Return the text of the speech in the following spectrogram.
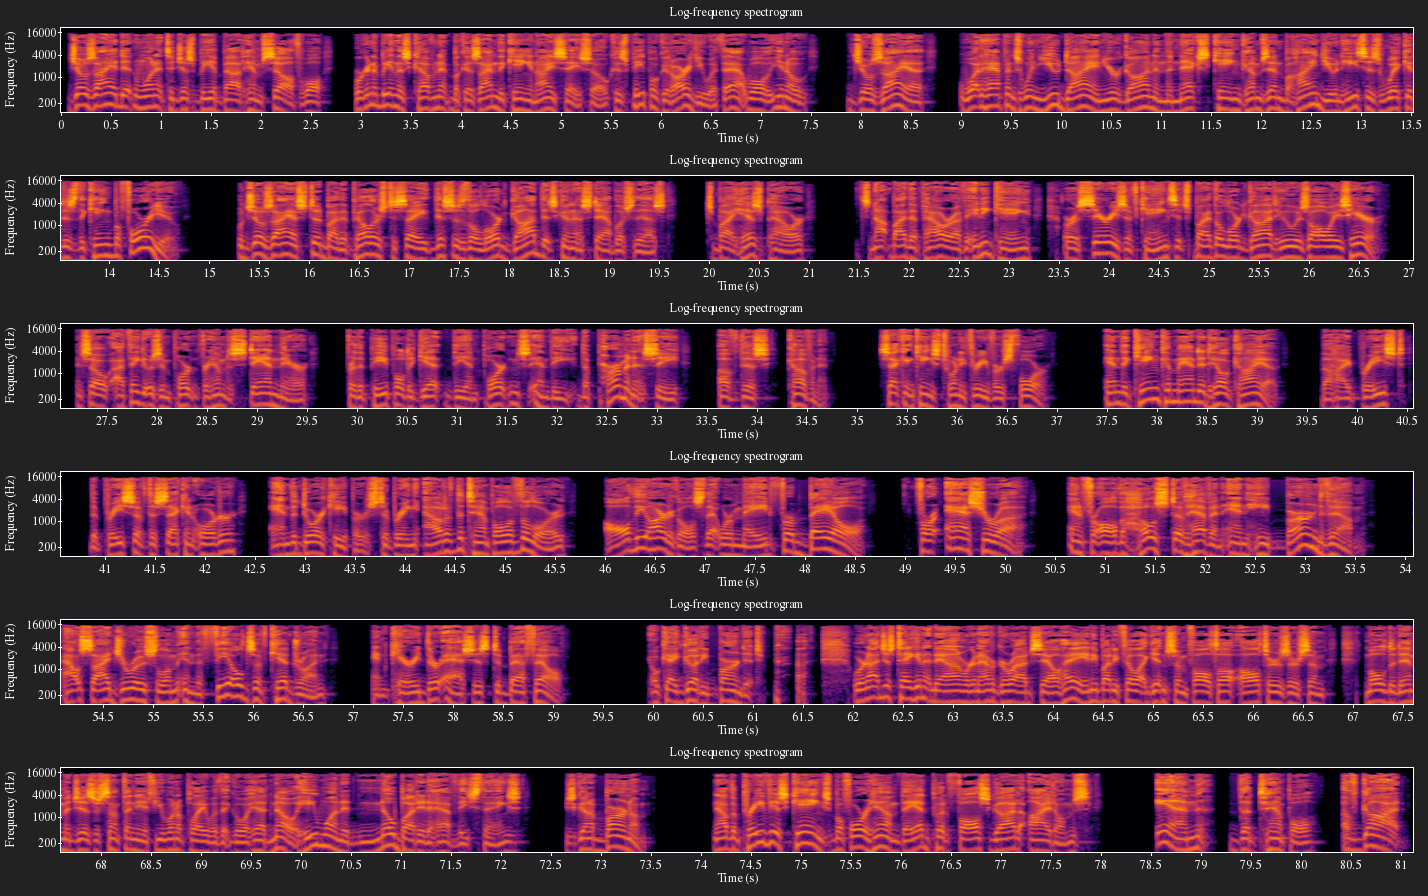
Josiah didn't want it to just be about himself. Well, we're going to be in this covenant because I'm the king and I say so, because people could argue with that. Well, you know, Josiah, what happens when you die and you're gone and the next king comes in behind you and he's as wicked as the king before you? Well, Josiah stood by the pillars to say, This is the Lord God that's going to establish this. It's by his power. It's not by the power of any king or a series of kings. It's by the Lord God who is always here. And so I think it was important for him to stand there for the people to get the importance and the, the permanency of this covenant. 2 Kings 23, verse 4. And the king commanded Hilkiah, the high priest, the priests of the second order, and the doorkeepers to bring out of the temple of the Lord all the articles that were made for Baal, for Asherah, and for all the host of heaven, and he burned them outside Jerusalem in the fields of Kidron and carried their ashes to Bethel. Okay, good. He burned it. we're not just taking it down. We're going to have a garage sale. Hey, anybody feel like getting some false altars or some molded images or something? If you want to play with it, go ahead. No, he wanted nobody to have these things. He's going to burn them. Now, the previous kings before him, they had put false god items in the temple of God.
